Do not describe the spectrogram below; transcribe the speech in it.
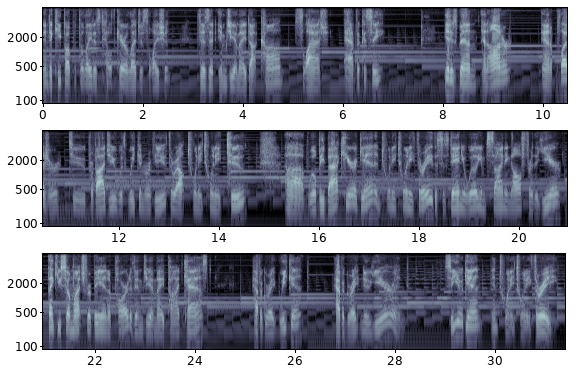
And to keep up with the latest healthcare legislation, visit mgma.com slash advocacy. It has been an honor and a pleasure to provide you with Week in Review throughout 2022. Uh, we'll be back here again in 2023. This is Daniel Williams signing off for the year. Thank you so much for being a part of MGMA Podcast. Have a great weekend. Have a great new year and see you again in 2023.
